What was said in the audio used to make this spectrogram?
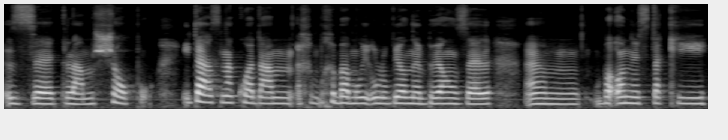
z Glam Shopu. I teraz nakładam ch- chyba mój ulubiony bronzer, bo on jest taki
